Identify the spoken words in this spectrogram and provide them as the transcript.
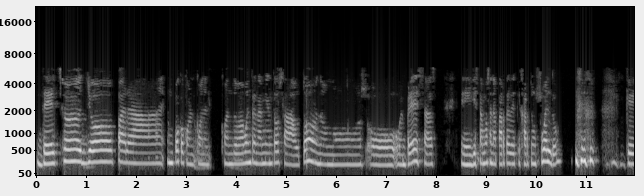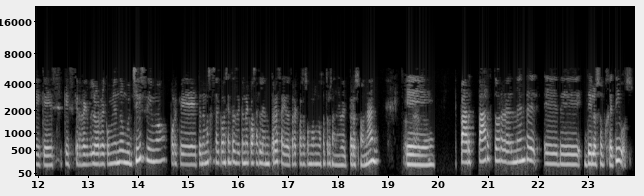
De hecho, yo para un poco con, con el, cuando hago entrenamientos a autónomos o, empresas eh, y estamos en la parte de fijarte un sueldo, que, que, es, que, es, que lo recomiendo muchísimo porque tenemos que ser conscientes de que una cosa es la empresa y otra cosa somos nosotros a nivel personal. Eh, parto realmente eh, de, de, los objetivos,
